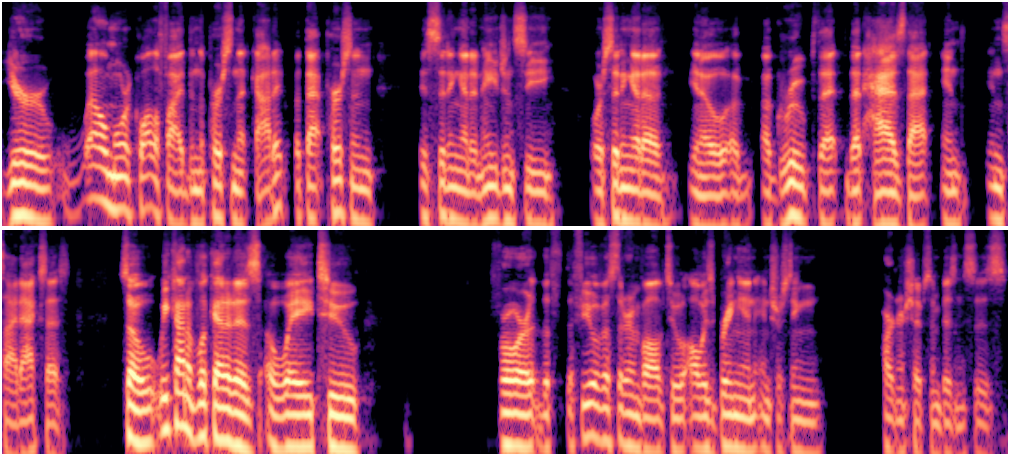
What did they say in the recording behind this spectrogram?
you're well more qualified than the person that got it but that person is sitting at an agency or sitting at a you know a, a group that that has that in, inside access. So we kind of look at it as a way to for the, the few of us that are involved to always bring in interesting partnerships and businesses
